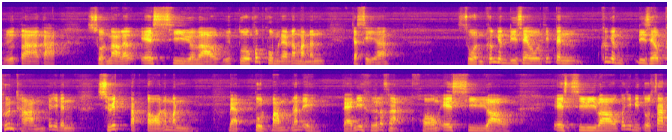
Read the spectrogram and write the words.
หรือกลางอากาศ ส่วนมากแล้ว SC valve หรือตัวควบคุมแรงน้ำมันนั้นจะเสีย ส่วนเครื่องยนต์ดีเซลที่เป็นเครื่องยนต์ดีเซลพื้นฐานก็จะเป็นสวิตตัดต่อน้ำมันแบบตูดปั๊มนั่นเอง แต่นี่คือลักษณะของ SCV valve SCV valve ก็จะมีตัวสั้น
